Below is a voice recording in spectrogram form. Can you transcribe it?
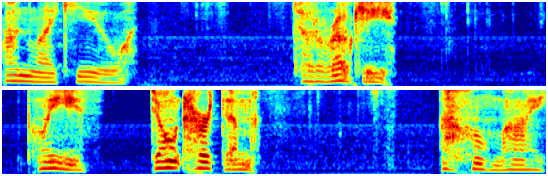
Unlike you. Todoroki. Please, don't hurt them. Oh my.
